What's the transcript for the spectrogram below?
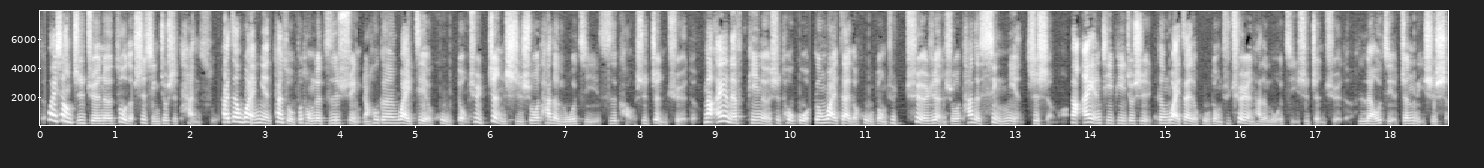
的，外向直觉呢做的事情就是探索，他在外面探索不同的资讯，然后跟外界互动，去证实说他的逻辑思考是正确的。那 INFP 呢是透过跟外在的互动去确认说他的信念是什么。那 INTP 就是跟外在的互动去确认他的逻辑是正确的，了解真理是什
